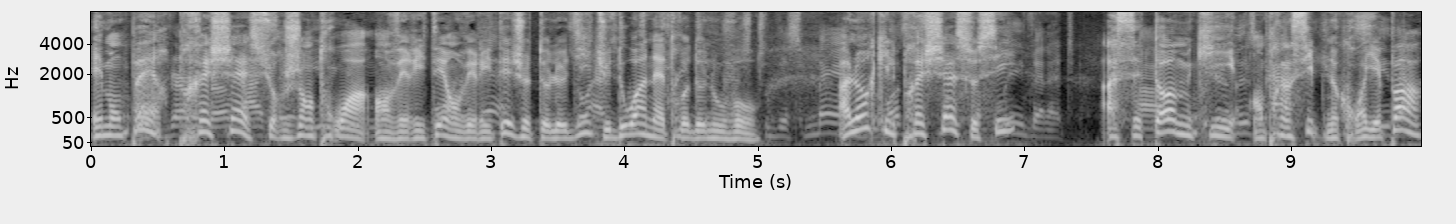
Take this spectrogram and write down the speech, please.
et mon père prêchait sur Jean 3. En vérité, en vérité, je te le dis, tu dois naître de nouveau. Alors qu'il prêchait ceci, à cet homme qui, en principe, ne croyait pas,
